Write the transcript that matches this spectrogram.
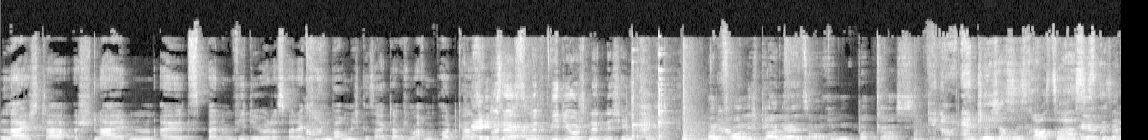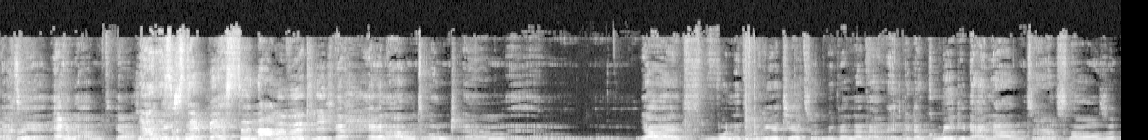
leichter schneiden als bei einem Video. Das war der Grund, warum ich gesagt habe, ich mache einen Podcast. Ich würde es mit Videoschnitt nicht hinkriegen. Meine Ja. Frau und ich planen ja jetzt auch einen Podcast. Genau, endlich ist es raus, du hast Ja, es genau. gesagt. Ach, ja, Herrenabend, ja. Ja, das nächsten- ist der beste Name, wirklich. Ja, Herrenabend und ähm, ähm, ja, jetzt, wir wurden inspiriert jetzt und wir werden dann entweder einen Comedian einladen zu Ja. uns nach Hause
